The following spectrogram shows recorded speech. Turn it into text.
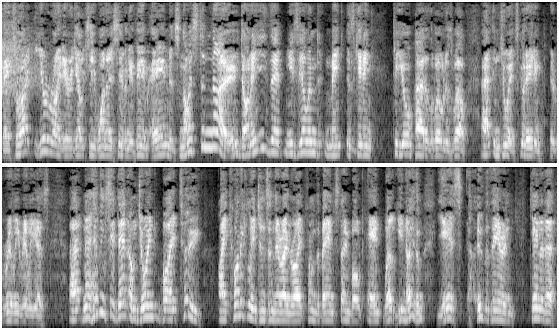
That's right, you're right here at Galaxy 107 FM, and it's nice to know, Donny, that New Zealand meat is getting to your part of the world as well. Uh, enjoy it, it's good eating. It really, really is. Uh, now, having said that, I'm joined by two iconic legends in their own right from the band Stonebolt, and, well, you know them. Yes, over there in Canada,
